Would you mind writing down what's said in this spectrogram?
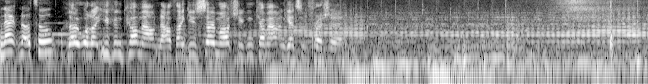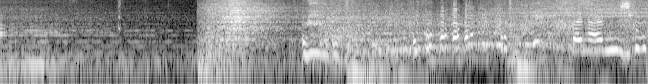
no, not at all. No, well, look, you can come out now. Thank you so much. You can come out and get some fresh air. Stonehenge.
